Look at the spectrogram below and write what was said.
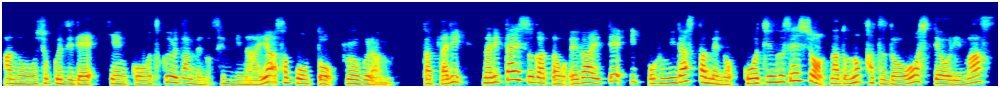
あの、食事で健康を作るためのセミナーやサポートプログラムだったり、なりたい姿を描いて一歩踏み出すためのコーチングセッションなどの活動をしております。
